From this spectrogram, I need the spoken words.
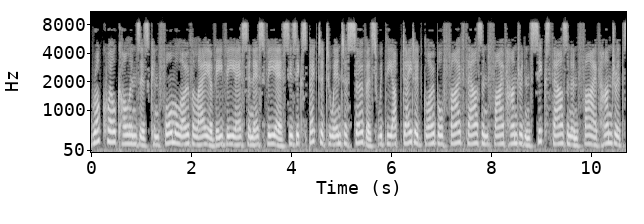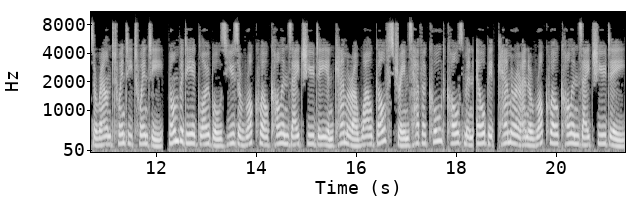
Rockwell Collins's conformal overlay of EVS and SVS is expected to enter service with the updated Global 5500 and 6500 around 2020. Bombardier Globals use a Rockwell Collins HUD and camera while Gulfstreams have a cooled Kollsman Elbit camera and a Rockwell Collins HUD.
